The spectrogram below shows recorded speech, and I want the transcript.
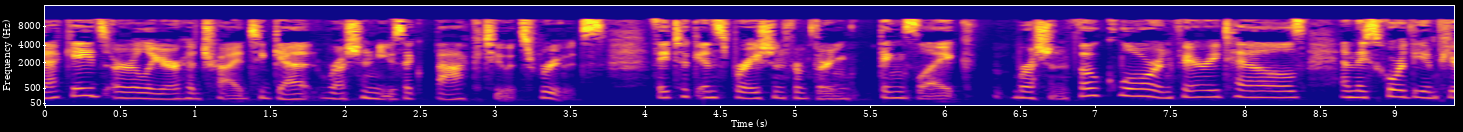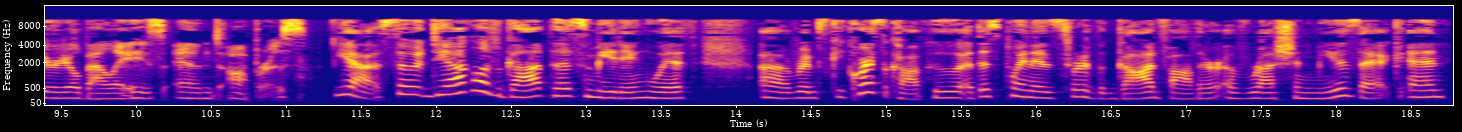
decades earlier had tried to get Russian music back to its roots. They took inspiration from th- things like Russian folklore and fairy tales, and they scored the imperial ballets and operas. Yeah, so Diaghilev got this meeting with uh, Rimsky-Korsakov, who at this point is sort of the godfather of Russian music, and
